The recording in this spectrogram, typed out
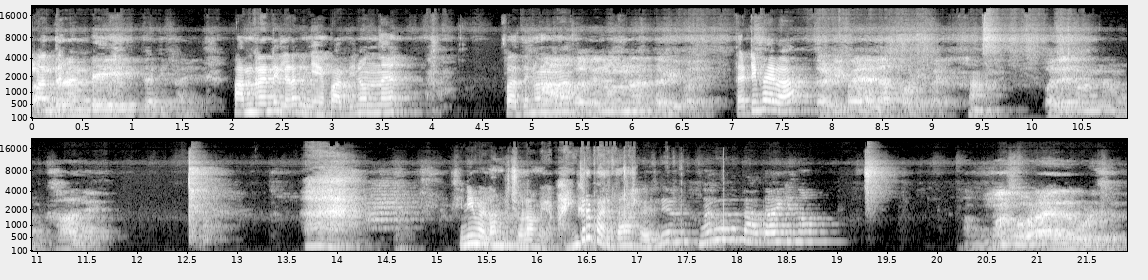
പന്ത്രണ്ട് പന്ത്രണ്ടില്ലട കുഞ്ഞേ. പതിനൊന്ന് പതിനൊന്ന് തേർട്ടി ഫൈവ് തേർട്ടി ഫൈവാ അല്ല ഫോർട്ടി ഫൈവ് ആ. ഇനി വെള്ളം കുടിച്ചോളാൻ വയ്യ ഭയങ്കര പരതാഹല്ലേ താതായിക്കുന്നോ അമ്മ സോഡായല്ലോ കുടിച്ചത്.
